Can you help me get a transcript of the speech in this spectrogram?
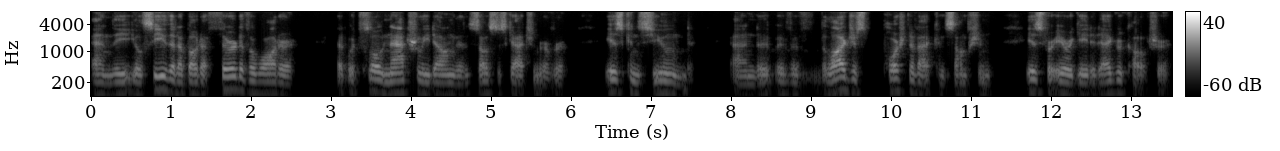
And the, you'll see that about a third of the water that would flow naturally down the South Saskatchewan River is consumed. And the, the largest portion of that consumption is for irrigated agriculture.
